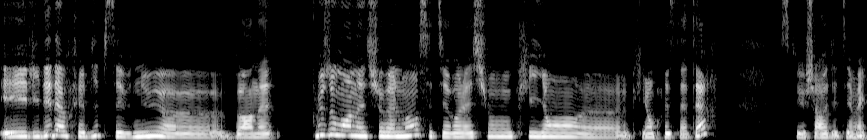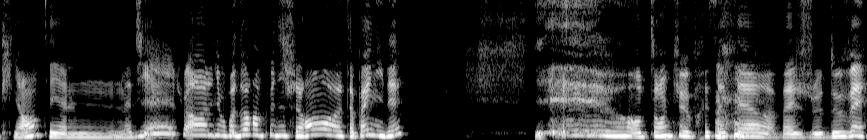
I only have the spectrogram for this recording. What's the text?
Et l'idée d'après Bip, c'est venu euh, ben, plus ou moins naturellement. C'était relation client euh, client prestataire parce que Charlotte était ma cliente et elle m'a dit hey, je veux un livre d'or un peu différent. Euh, t'as pas une idée? Et en tant que prestataire, bah, je devais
